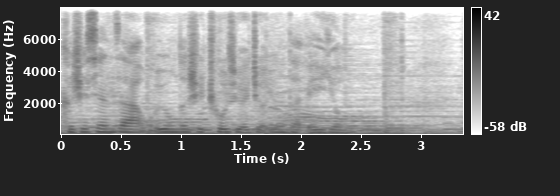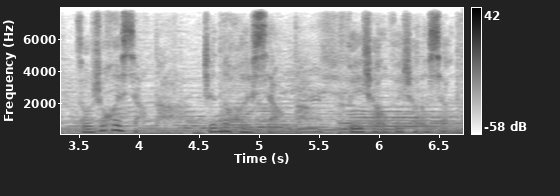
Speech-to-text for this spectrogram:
可是现在我用的是初学者用的 AU，总是会想他，真的会想他，非常非常想他。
